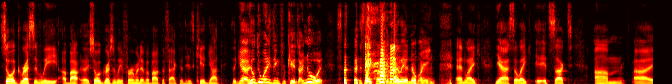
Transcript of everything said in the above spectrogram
so aggressively about, like, so aggressively affirmative about the fact that his kid got. He's like, "Yeah, he'll do anything for kids. I knew it." So it's like fucking really annoying, and like yeah, so like it, it sucked. Um, uh,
